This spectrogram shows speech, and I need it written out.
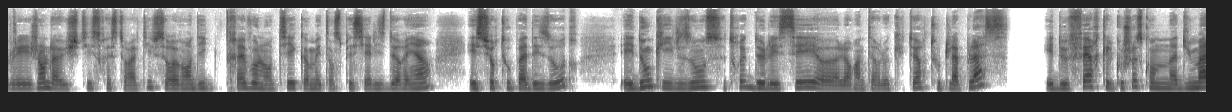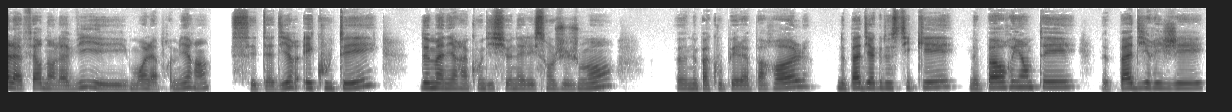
les gens de la justice restaurative se revendiquent très volontiers comme étant spécialistes de rien et surtout pas des autres. Et donc, ils ont ce truc de laisser euh, à leur interlocuteur toute la place et de faire quelque chose qu'on a du mal à faire dans la vie, et moi la première, hein. c'est-à-dire écouter de manière inconditionnelle et sans jugement, euh, ne pas couper la parole, ne pas diagnostiquer, ne pas orienter, ne pas diriger,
